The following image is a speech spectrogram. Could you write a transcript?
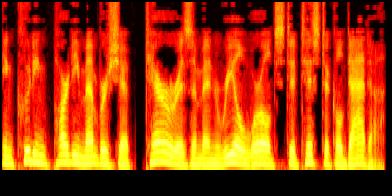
including party membership, terrorism and real-world statistical data.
